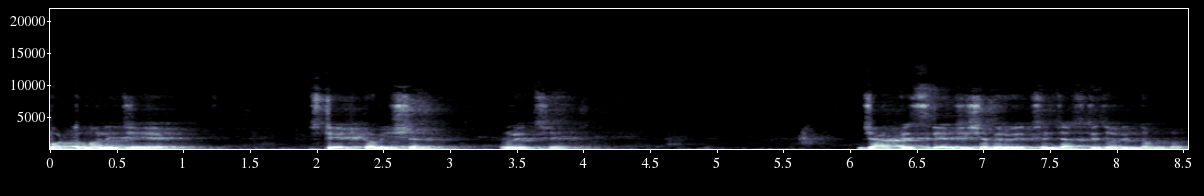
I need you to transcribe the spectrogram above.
বর্তমানে যে স্টেট কমিশন রয়েছে, যার প্রেসিডেন্ট হিসেবে রয়েছেন জাস্টিস অরিন্দম লোধ।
